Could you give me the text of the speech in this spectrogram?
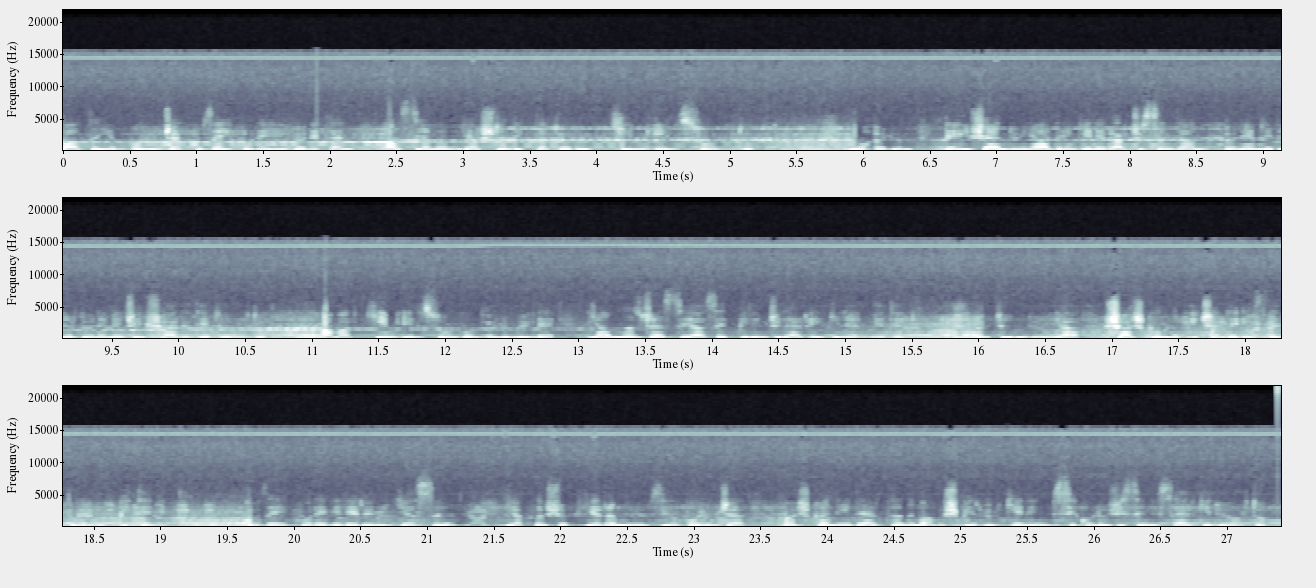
46 yıl boyunca Kuzey Kore'yi yöneten Asya'nın yaşlı diktatörü Kim Il-sung'tu. Bu ölüm, değişen dünya dengeleri açısından önemli bir dönemece işaret ediyordu. Ama Kim Il-sung'un ölümüyle yalnızca siyaset bilimciler ilgilenmedi. Bütün dünya şaşkınlık içinde izledi olup biteni. Kuzey Korelilerin yası, yaklaşık yarım yüzyıl boyunca başka lider tanımamış bir ülkenin psikolojisini sergiliyordu.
